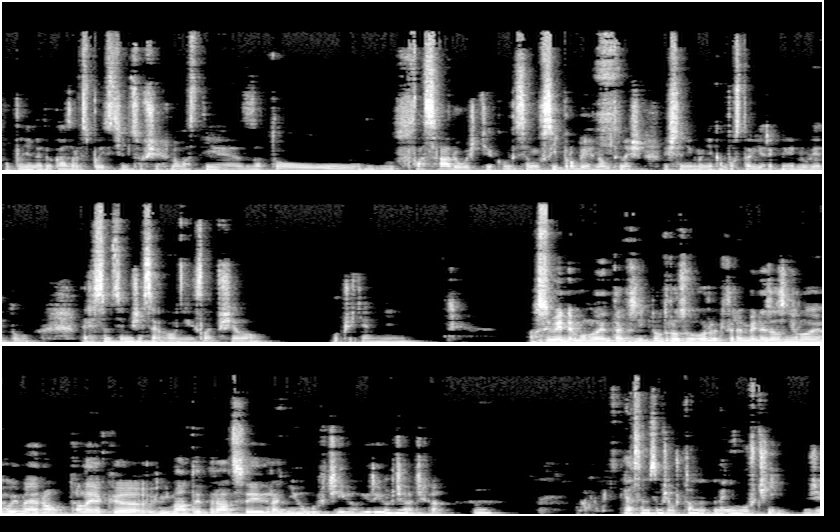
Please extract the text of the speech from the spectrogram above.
úplně nedokázali spojit s tím, co všechno vlastně za tou fasádou ještě jako by se musí proběhnout, než, než se někdo někam postaví a řekne jednu větu. Takže si myslím, že se o nich zlepšilo. Určitě mění. Asi by nemohl jen tak vzniknout rozhovor, ve kterém by nezaznělo jeho jméno, ale jak vnímáte práci hradního mluvčího Jiřího mm-hmm. Čáčka? Mm. Já si myslím, že už to není mluvčí, že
